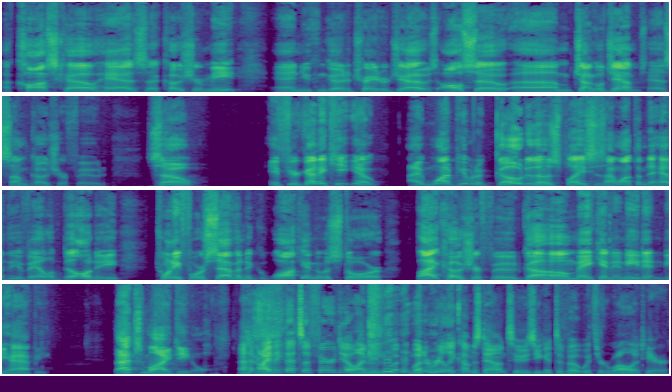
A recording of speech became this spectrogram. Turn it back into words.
Uh, Costco has uh, kosher meat, and you can go to Trader Joe's. Also, um, Jungle Jim's has some kosher food. So, if you're going to keep, you know, I want people to go to those places. I want them to have the availability 24 7 to walk into a store, buy kosher food, go home, make it, and eat it and be happy. That's my deal. I think that's a fair deal. I mean, what, what it really comes down to is you get to vote with your wallet here.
